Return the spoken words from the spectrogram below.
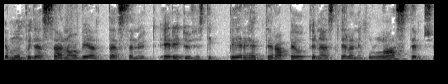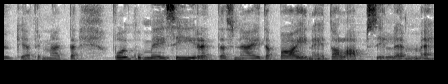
Ja mun pitäisi sanoa vielä tässä nyt erityisesti perheterapeuttina ja vielä niin kuin lastenpsykiatrina, että voi kun me ei siirrettäisi näitä paineita lapsillemme.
